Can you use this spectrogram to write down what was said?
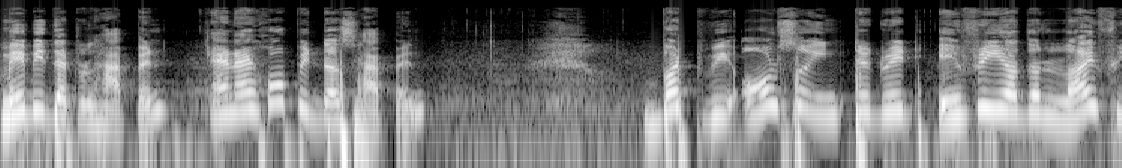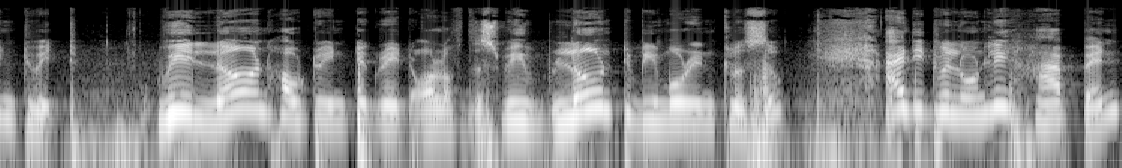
Maybe that will happen, and I hope it does happen. But we also integrate every other life into it we learn how to integrate all of this. We learn to be more inclusive, and it will only happen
